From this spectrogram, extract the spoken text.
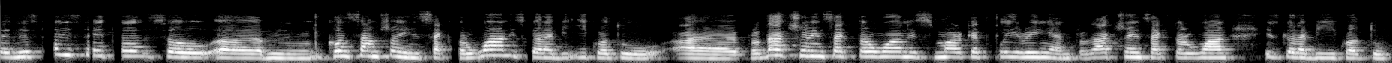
in the steady state, so um, consumption in sector one is going to be equal to uh, production in sector one is market clearing and production in sector one is going to be equal to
